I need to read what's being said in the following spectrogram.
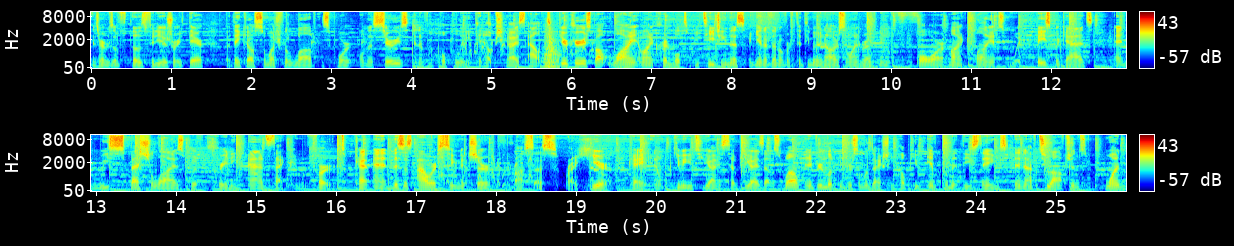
in terms of those videos right there. But thank you all so much for the love and support on this series, and hopefully it helps you guys out. If you're curious about why am I credible to be teaching this, again, I've done over $50 million in online revenue for my clients with Facebook ads, and we specialize with creating ads that convert, okay? And this is our signature process right here, okay? And I'm giving it to you guys to help you guys out as well. And if you're looking for someone to actually help you implement these things, then I have two options. One,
